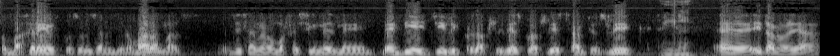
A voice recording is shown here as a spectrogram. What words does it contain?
τον Μπαχρέιν, εκπροσωπήσαμε την ομάδα μας. Ζήσαμε όμορφες στιγμές με NBA G League πρωταθλητές, πρωταθλητές Champions League. Ναι. Ε, ήταν ωραία.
